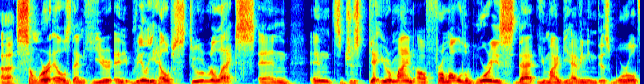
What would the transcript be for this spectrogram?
uh, somewhere else than here, and it really helps to relax and and just get your mind off from all the worries that you might be having in this world.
